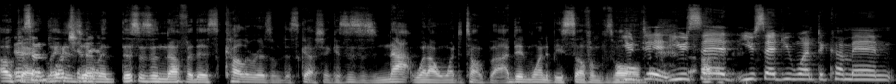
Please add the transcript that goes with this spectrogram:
Okay, ladies and gentlemen, this is enough of this colorism discussion because this is not what I want to talk about. I didn't want to be self-involved. You did. You said you said you want to come in,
